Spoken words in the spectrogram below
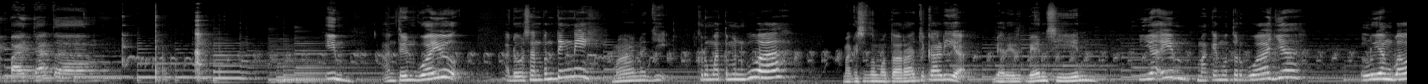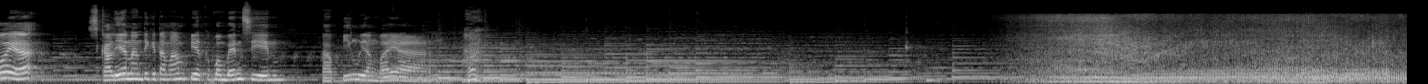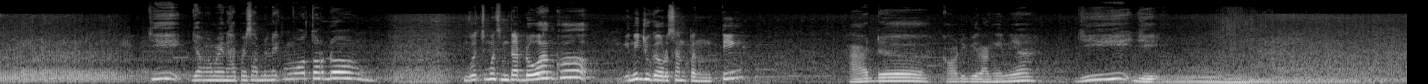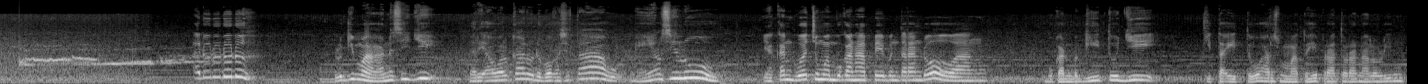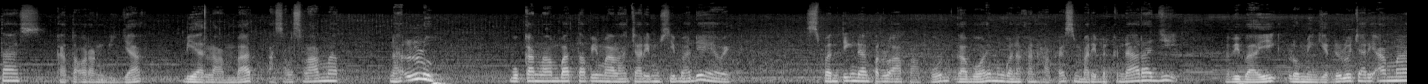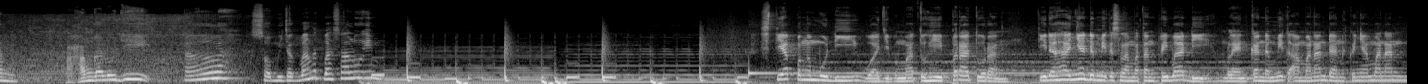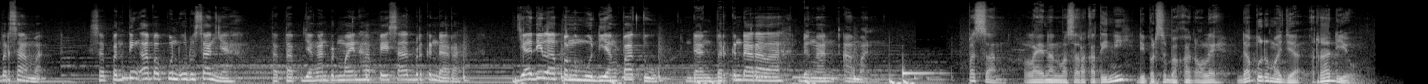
Pahit datang. Im, anterin gua yuk. Ada urusan penting nih. Mana Ji? Ke rumah temen gua. Pakai satu motor aja kali ya, biar irit bensin. Iya Im, pakai motor gua aja. Lu yang bawa ya. Sekalian nanti kita mampir ke pom bensin. Tapi lu yang bayar. Hah? Jangan main HP sambil naik motor dong. Gua cuma sebentar doang kok. Ini juga urusan penting. Ada, kalau dibilanginnya, Ji, Ji. Aduh, duh, duh, duh. Lu gimana sih Ji? Dari awal kan udah gua kasih tahu. Ngel sih lu. Ya kan gua cuma bukan HP bentaran doang. Bukan begitu Ji. Kita itu harus mematuhi peraturan lalu lintas. Kata orang bijak, biar lambat asal selamat. Nah lu, bukan lambat tapi malah cari musibah dewek. Sepenting dan perlu apa pun, gak boleh menggunakan HP sembari berkendara Ji. Lebih baik lu minggir dulu cari aman. Paham gak lu Ji? Alah, so bijak banget bahasa lu Im. Setiap pengemudi wajib mematuhi peraturan, tidak hanya demi keselamatan pribadi, melainkan demi keamanan dan kenyamanan bersama. Sepenting apa pun urusannya, tetap jangan bermain HP saat berkendara. Jadilah pengemudi yang patuh dan berkendaralah dengan aman. Pesan, layanan masyarakat ini dipersembahkan oleh Dapur Remaja Radio.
